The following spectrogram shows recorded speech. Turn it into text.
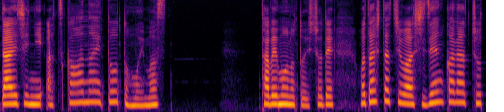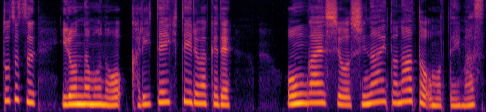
大事に扱わないとと思います。食べ物と一緒で私たちは自然からちょっとずついろんなものを借りて生きているわけで恩返しをしないとなと思っています。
